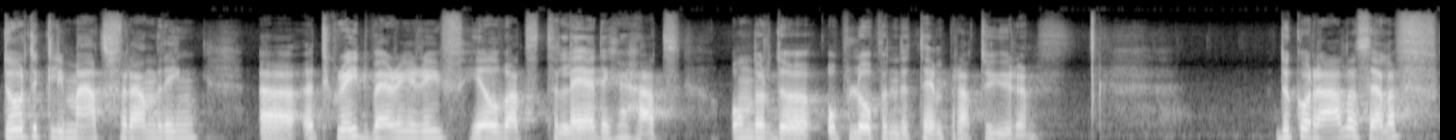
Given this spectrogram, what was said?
door de klimaatverandering uh, het Great Barrier Reef heel wat te lijden gehad onder de oplopende temperaturen. De koralen zelf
